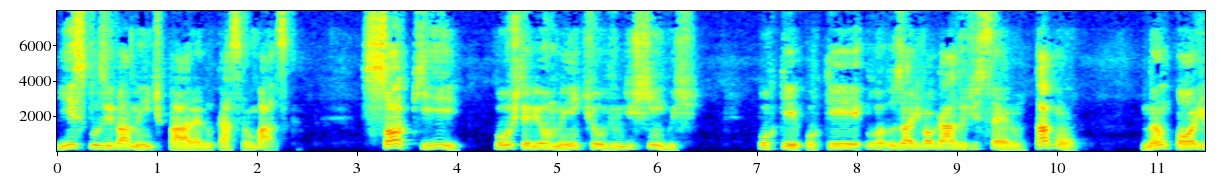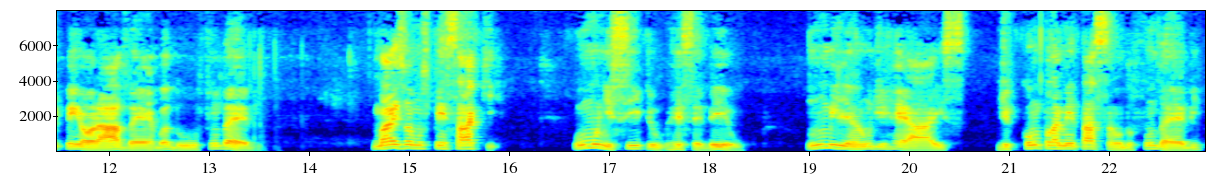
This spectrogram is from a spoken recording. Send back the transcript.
exclusivamente para a educação básica. Só que posteriormente houve um distinguish. Por quê? Porque os advogados disseram: tá bom, não pode penhorar a verba do Fundeb. Mas vamos pensar aqui. O município recebeu um milhão de reais de complementação do Fundeb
